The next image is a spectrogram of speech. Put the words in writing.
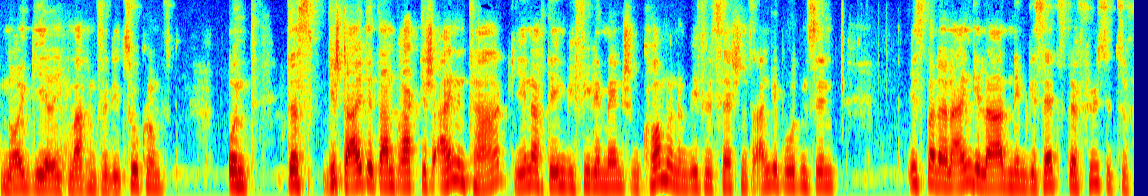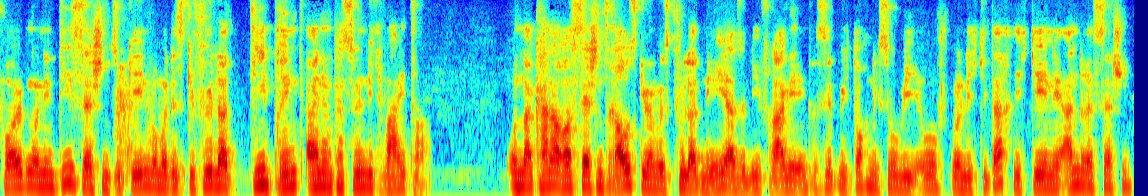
neugierig machen für die Zukunft. Und das gestaltet dann praktisch einen Tag, je nachdem, wie viele Menschen kommen und wie viele Sessions angeboten sind, ist man dann eingeladen, dem Gesetz der Füße zu folgen und in die Session zu gehen, wo man das Gefühl hat, die bringt einen persönlich weiter. Und man kann auch aus Sessions rausgehen, wenn man das Gefühl hat, nee, also die Frage interessiert mich doch nicht so wie ursprünglich gedacht. Ich gehe in eine andere Session.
